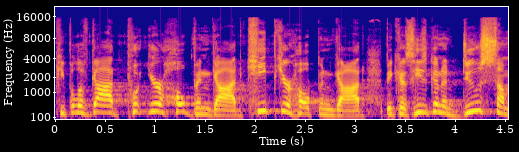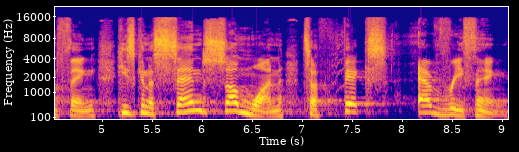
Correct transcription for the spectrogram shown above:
people of God, put your hope in God, keep your hope in God, because He's going to do something. He's going to send someone to fix everything.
